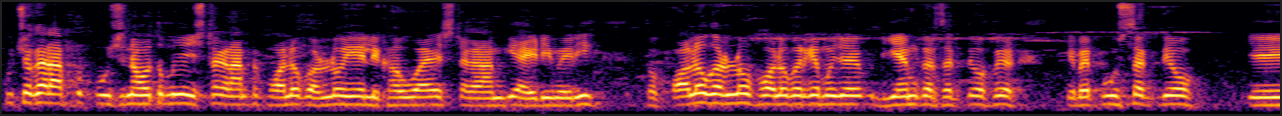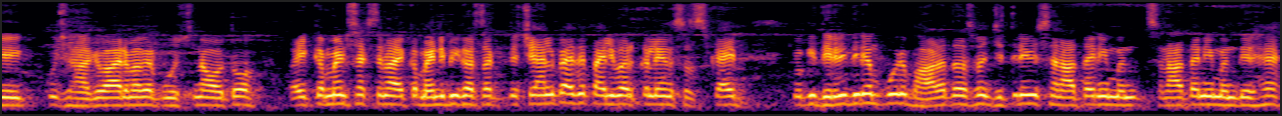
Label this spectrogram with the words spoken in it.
कुछ अगर आपको पूछना हो तो मुझे इंस्टाग्राम पे फॉलो कर लो, ये लिखा हुआ है इंस्टाग्राम की आईडी मेरी। तो फॉलो कर लो फॉलो करके मुझे डीएम कर सकते हो फिर, कि भाई पूछ सकते हो कि कुछ यहाँ के बारे में अगर पूछना हो तो। भाई कमेंट सेक्शन में कमेंट भी कर सकते हो। चैनल पे आते पहली बार कर लेना सब्सक्राइब क्योंकि धीरे धीरे हम पूरे भारतवर्ष में जितने भी सनातनी सनातनी मंदिर है,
